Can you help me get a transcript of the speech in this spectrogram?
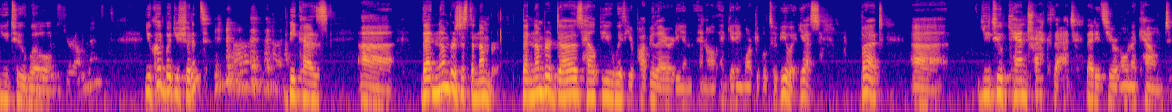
YouTube will. you use your own then? You could, but you shouldn't. Because uh, that number is just a number. that number does help you with your popularity and, and all and getting more people to view it, yes. But uh, YouTube can track that, that it's your own account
